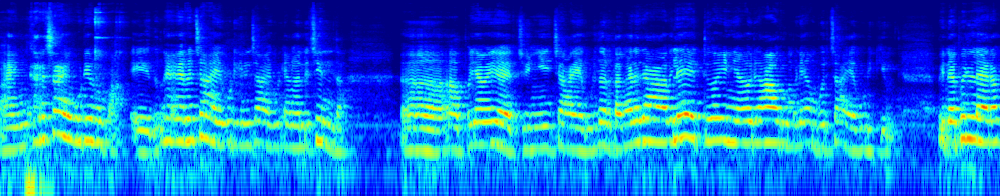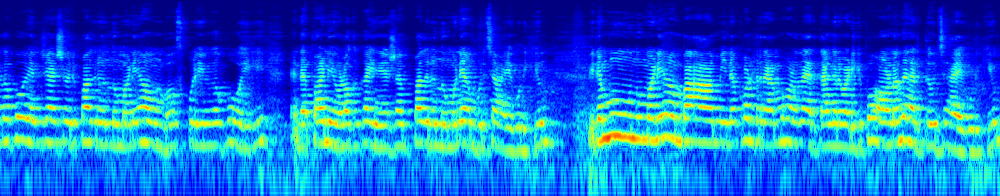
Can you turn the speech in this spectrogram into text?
ഭയങ്കര ചായ കൂടിയാണ്. ഏത് നേരം ചായ കുടിക്കണം ചായ കുടിക്കണം ചിന്ത. ആഹ് അപ്പൊ ഞാൻ വിചാരിച്ചു ഇനി ചായ കുടി നിർത്താം. കാരണം രാവിലെ ഏറ്റു കഴിഞ്ഞാൽ ഒരു ആറു മണിയാകുമ്പോൾ ഒരു ചായ കുടിക്കും. പിന്നെ പിള്ളേരൊക്കെ പോയതിന് ശേഷം ഒരു പതിനൊന്ന് മണിയാകുമ്പോൾ സ്കൂളിലൊക്കെ പോയി എന്റെ പണികളൊക്കെ കഴിഞ്ഞ ശേഷം പതിനൊന്ന് മണിയാകുമ്പോൾ ഒരു ചായ കുടിക്കും. പിന്നെ മൂന്ന് മണിയാകുമ്പോൾ ആമീനെ കൊണ്ടുവരാൻ പോണ നേരത്തെ അംഗനവാടിക്ക് പോണ നേരത്തെ ഒരു ചായ കുടിക്കും.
